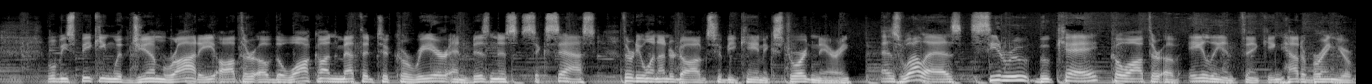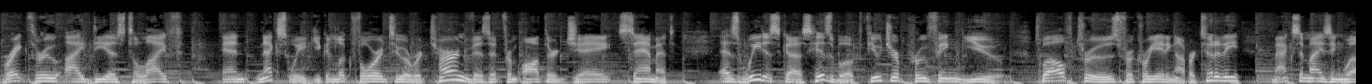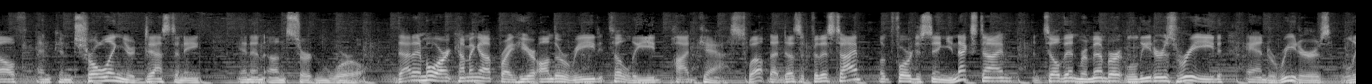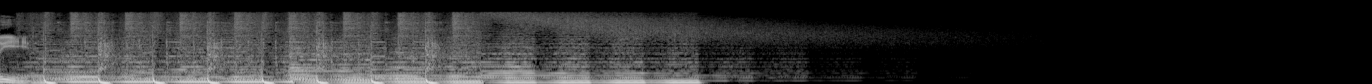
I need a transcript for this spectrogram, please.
We'll be speaking with Jim Roddy, author of The Walk On Method to Career and Business Success 31 Underdogs Who Became Extraordinary, as well as Cyrille Bouquet, co author of Alien Thinking How to Bring Your Breakthrough Ideas to Life. And next week, you can look forward to a return visit from author Jay Samit as we discuss his book, Future Proofing You 12 Truths for Creating Opportunity, Maximizing Wealth, and Controlling Your Destiny in an uncertain world. That and more coming up right here on the Read to Lead podcast. Well, that does it for this time. Look forward to seeing you next time. Until then, remember leaders read and readers lead.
